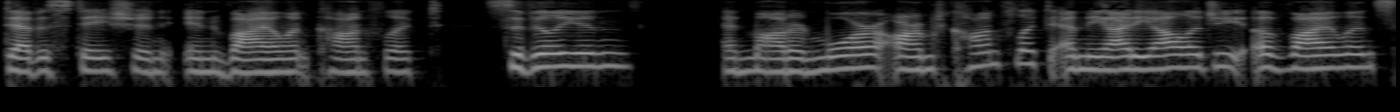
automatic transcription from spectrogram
Devastation in Violent Conflict, Civilian and Modern War, Armed Conflict, and the Ideology of Violence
